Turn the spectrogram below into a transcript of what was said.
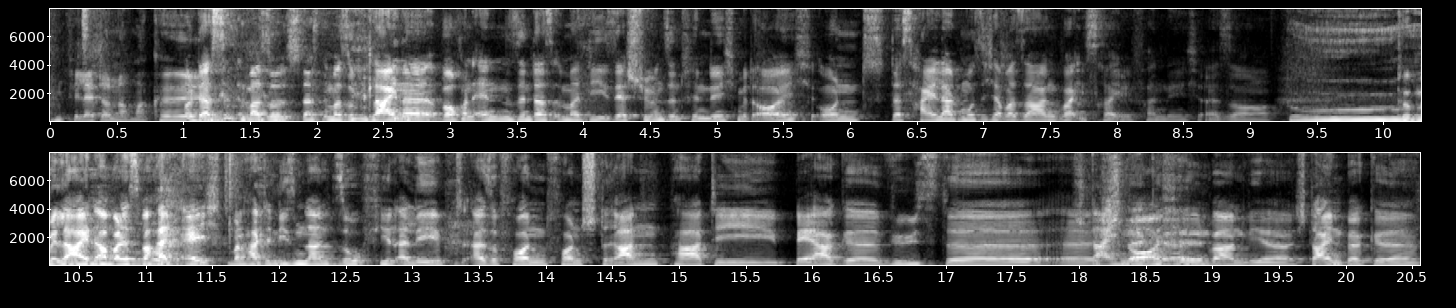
Vielleicht auch nochmal Köln. Und das sind immer so, das sind immer so kleine Wochenenden, sind das immer, die sehr schön sind, finde ich, mit euch. Und das Highlight, muss ich aber sagen, war Israel, fand ich. Also, tut mir leid, aber das war halt echt, man hat in diesem Land so viel erlebt. Also von, von Strand, Party, Berge, Wüste, äh. Schnorcheln waren wir, Steinböcke,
